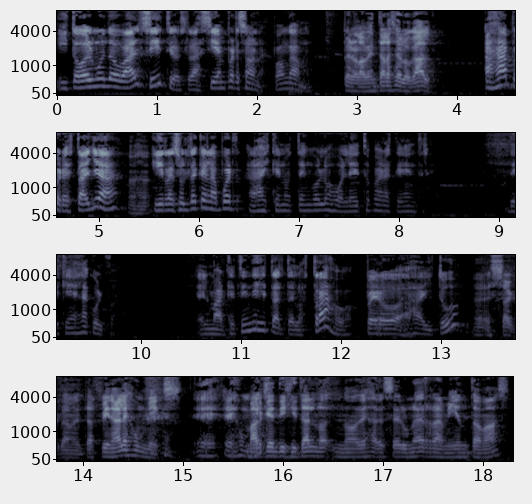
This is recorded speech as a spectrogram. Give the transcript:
Y todo el mundo va al sitio, las 100 personas, pongamos. Pero la venta la hace local. Ajá, pero está allá Ajá. y resulta que en la puerta, ay, que no tengo los boletos para que entre. ¿De quién es la culpa? El marketing digital te los trajo, pero ajá, ¿y tú? Exactamente. Al final es un mix. Es, es un Marketing mix. digital no, no deja de ser una herramienta más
